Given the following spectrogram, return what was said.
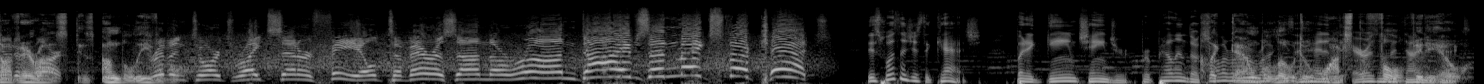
Taveras is unbelievable. Driven towards right center field. Taveras on the run, dives and makes the catch. This wasn't just a catch, but a game changer, propelling the Click Colorado down Rockies below to watch of the the full video. Diamondbacks.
